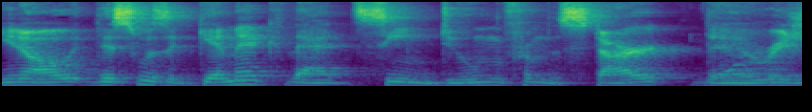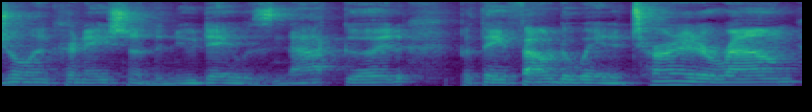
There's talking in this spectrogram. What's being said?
You know, this was a gimmick that seemed doomed from the start. The Yeah. original incarnation of the New Day was not good, but they found a way to turn it around.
